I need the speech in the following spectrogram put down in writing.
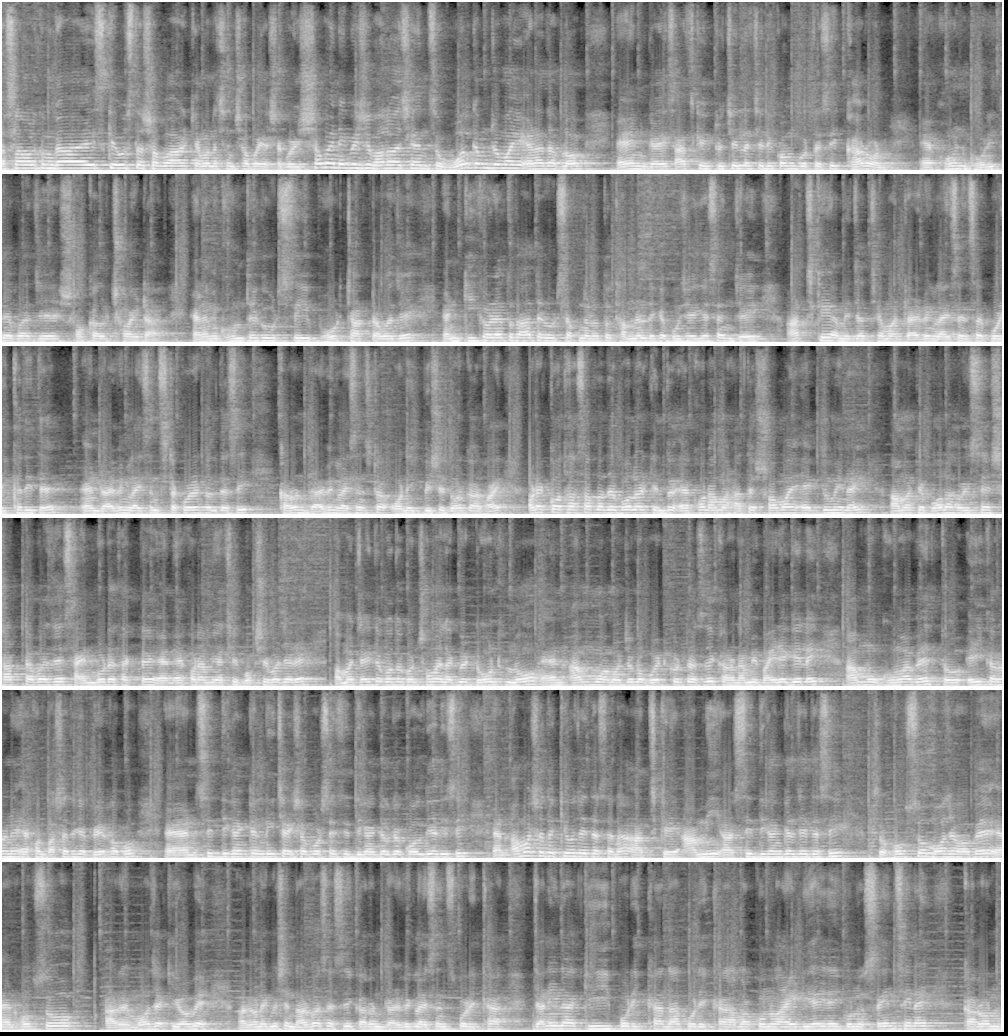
আসসালামু আলাইকুম গাইস কে অবস্থা সবার? কেমন আছেন সবাই? আশা করি সবাই অনেক বেশি ভালো আছেন। So welcome to my another blog and guys আজকে একটু চিল্লাচিল্লি কম করতেছি, কারণ এখন ঘড়িতে বাজে সকাল ছয়টা। অ্যান্ড আমি ঘুম থেকে উঠছি ভোর চারটা বাজে। অ্যান্ড কী করে এত তাড়াতাড়ি উঠছি আপনারা তো থামনেল দেখে বুঝে গেছেন যে আজকে আমি যাচ্ছি আমার ড্রাইভিং লাইসেন্সের পরীক্ষা দিতে। অ্যান্ড ড্রাইভিং লাইসেন্সটা করে ফেলতেছি, কারণ ড্রাইভিং লাইসেন্সটা অনেক বেশি দরকার হয়। অনেক কথা আছে আপনাদের বলার, কিন্তু এখন আমার হাতে সময় একদমই নাই। আমাকে বলা হয়েছে সাতটা বাজে সাইনবোর্ডে থাকতে অ্যান্ড এখন আমি আছি বক্সিবাজারে। আমার যাইতে কতক্ষণ সময় লাগবে? ডোন্ট নো অ্যান্ড আম্মু আমার জন্য ওয়েট করতে আছে কারণ আমি বাইরে গেলেই আম্মু ঘুমাবে, তো এই কারণে এখন বাসা থেকে বের হব অ্যান্ড সিদ্দিক আঙ্কেল নিচে এসে পড়ছে সিদ্দিক আঙ্কেলকে কল দিয়ে দিছি অ্যান্ড আমার সাথে কেউ যাইতেছে না, আজকে আমি আর সিদ্দিক আঙ্কেল যাইতেছি সো হোপসো মজা হবে অ্যান্ড হোপসো আরে মজা কি হবে? আমি অনেক বেশি নার্ভাস আছি, কারণ ড্রাইভিং লাইসেন্স পরীক্ষা, জানি না কি পরীক্ষা, না পরীক্ষা, আমার কোনো আইডিয়াই নেই, কোনো সেন্সই নাই কারণ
